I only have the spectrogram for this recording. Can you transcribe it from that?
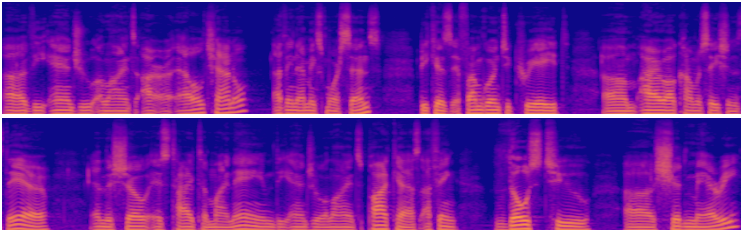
uh, the Andrew Alliance IRL channel. I think that makes more sense because if I'm going to create um, IRL conversations there, and the show is tied to my name, the Andrew Alliance podcast. I think those two uh, should marry,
